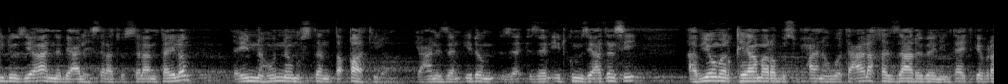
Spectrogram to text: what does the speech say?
ኢዱ እዚኣ እነቢ ዓለይሂ ሰላት ወሰላም እንታይ ኢሎም ፈኢነሁነ ሙስተንጠቃት ኢሎም ያኒ እዘን ኢዶም እዘን ኢድኩም እዚኣተንሲ ኣብ የውም ኣልቅያማ ረቢ ስብሓነሁ ወተዓላ ከዛርበን እዩ እንታይ ትገብራ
